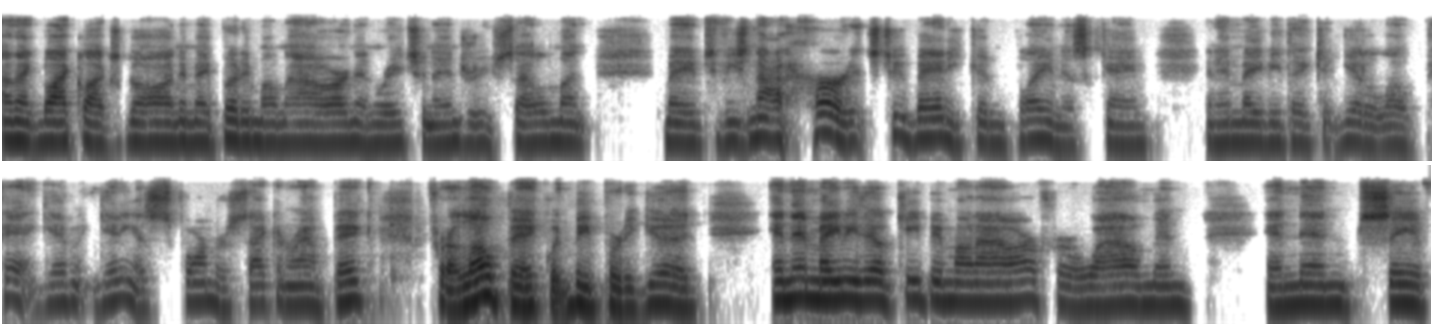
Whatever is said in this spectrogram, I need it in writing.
I think Blacklock's gone. They may put him on the hour and then reach an injury settlement. Maybe if he's not hurt, it's too bad he couldn't play in this game. And then maybe they could get a low pick. Getting, a former second round pick for a low pick would be pretty good. And then maybe they'll keep him on IR for a while and then and then see if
